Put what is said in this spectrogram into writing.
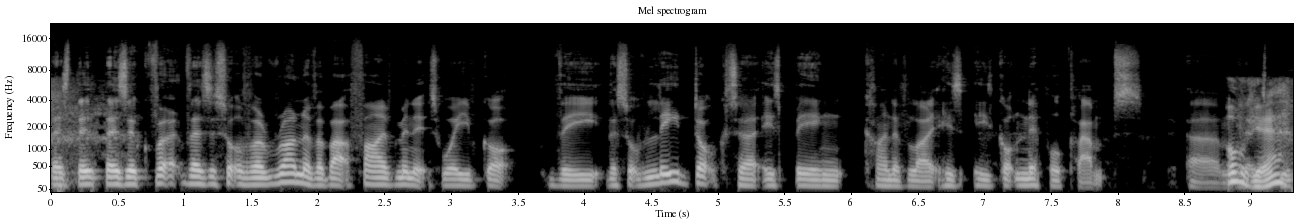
There's there, there's a there's a sort of a run of about five minutes where you've got the the sort of lead doctor is being kind of like he's he's got nipple clamps. Um, Oh, you know, yeah.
